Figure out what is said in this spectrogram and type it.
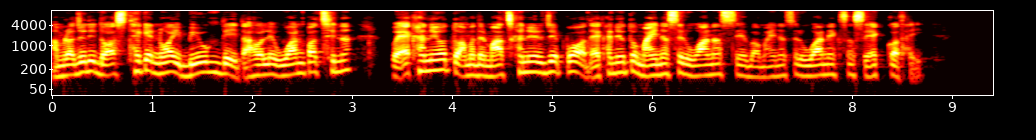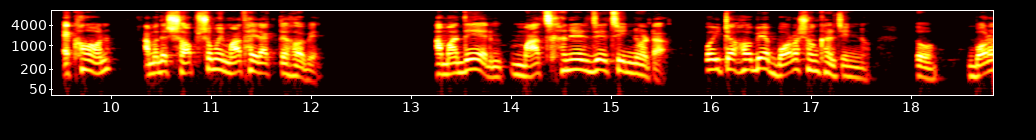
আমরা যদি দশ থেকে নয় বিয়োগ দিই, তাহলে ওয়ান পাচ্ছি না। তো এখানেও তো আমাদের মাঝখানের যে পদ, এখানেও তো মাইনাসের ওয়ান আছে বা মাইনাসের ওয়ান এক্স আছে এক কথাই। এখন আমাদের সব সময় মাথায় রাখতে হবে, আমাদের মাঝখানের যে চিহ্নটা, ওইটা হবে বড় সংখ্যার চিহ্ন। তো বড়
